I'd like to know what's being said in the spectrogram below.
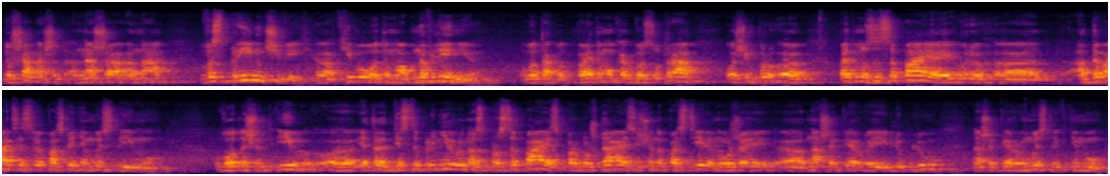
душа наша, наша, она восприимчивей к его этому обновлению. Вот так вот. Поэтому как бы с утра очень, поэтому засыпая, я говорю, отдавайте свои последние мысли ему. Вот, значит, и э, это дисциплинирует нас, просыпаясь, пробуждаясь еще на постели, но уже э, наши первые люблю, наши первые мысли к нему.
